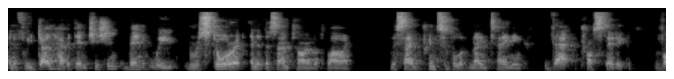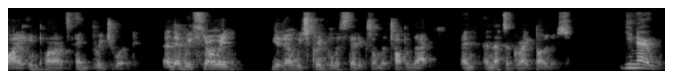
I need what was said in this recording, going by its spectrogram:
and if we don't have a dentition, then we restore it and at the same time apply the same principle of maintaining that prosthetic via implants and bridge work. And then we throw in, you know, we sprinkle aesthetics on the top of that, and and that's a great bonus. You know,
